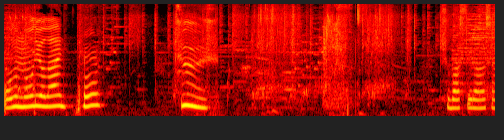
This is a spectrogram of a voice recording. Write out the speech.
Oğlum ne oluyor lan? Hı? Şuş. Şu bastığı alsam.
